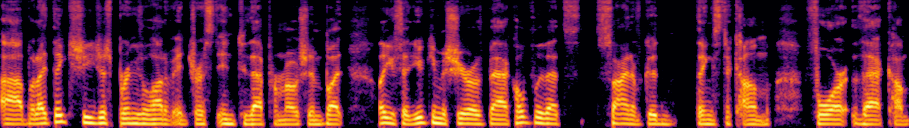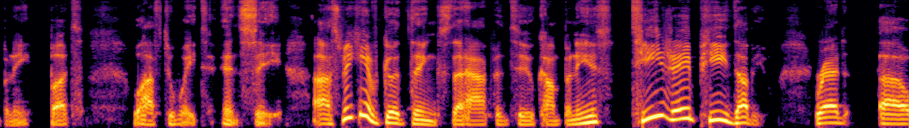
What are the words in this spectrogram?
uh, but I think she just brings a lot of interest into that promotion. But like you said, Yuki Mashiro's back. Hopefully, that's sign of good things to come for that company. But we'll have to wait and see. Uh, speaking of good things that happen to companies, TJPW Red uh,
